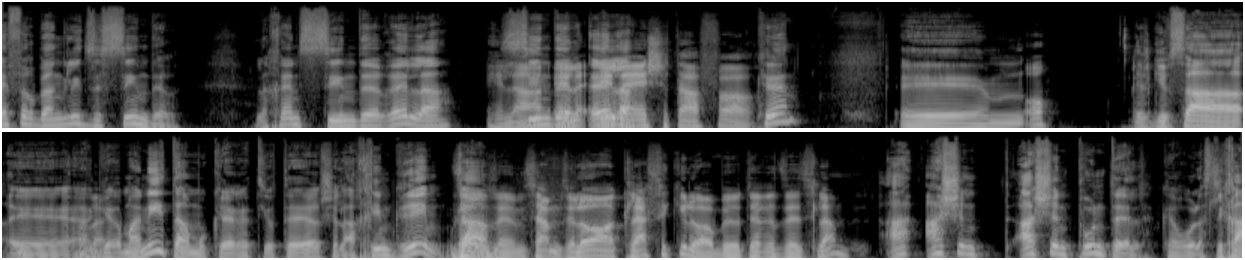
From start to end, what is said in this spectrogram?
אפר באנגלית זה סינדר. לכן סינדרלה, אלא- סינדר אלה. אלא אשת האפר. כן. אמ, או, יש גרסה אה. הגרמנית המוכרת יותר, של האחים גרים, גם. זה- לא הקלאסי כאילו, הרבה יותר את זה אצלם? אשן, פונטל קראו לה, סליחה,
